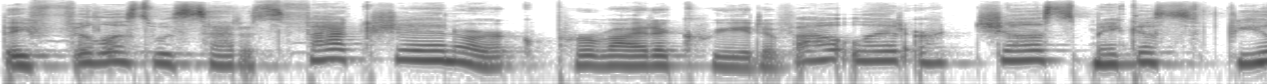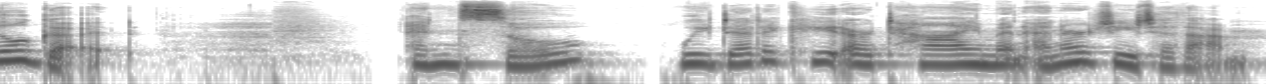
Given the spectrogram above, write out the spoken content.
They fill us with satisfaction or provide a creative outlet or just make us feel good. And so we dedicate our time and energy to them.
